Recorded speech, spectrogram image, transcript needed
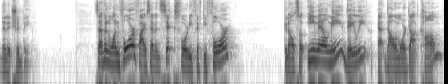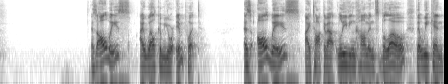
that it should be. 714 576 4054. You can also email me daily at dollemore.com. As always, I welcome your input. As always, I talk about leaving comments below that we can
